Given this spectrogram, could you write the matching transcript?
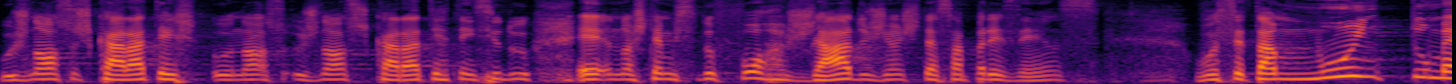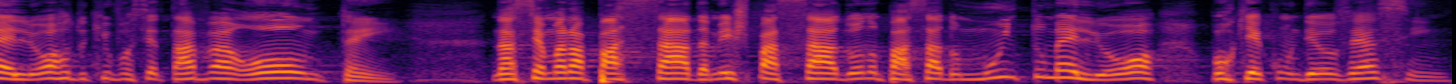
Os nossos caráteres, nosso, os nossos caráteres têm sido, é, nós temos sido forjados diante dessa presença. Você está muito melhor do que você estava ontem, na semana passada, mês passado, ano passado, muito melhor, porque com Deus é assim.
